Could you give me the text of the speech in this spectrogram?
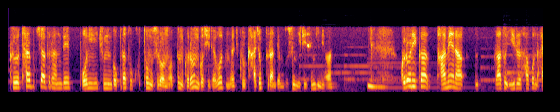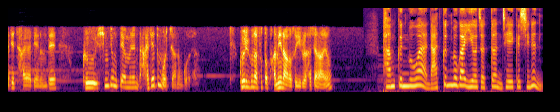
그 탈북자들한테 본인이 죽는 것보다 더 고통스러운 어떤 그런 것이 되거든요. 그 가족들한테 무슨 일이 생기면. 음. 그러니까 밤에 나, 가서 일을 하고 낮에 자야 되는데 그 신경 때문에 낮에도 못 자는 거예요. 그리고 나서 또 밤에 나가서 일을 하잖아요. 밤 근무와 낮 근무가 이어졌던 제이크 씨는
